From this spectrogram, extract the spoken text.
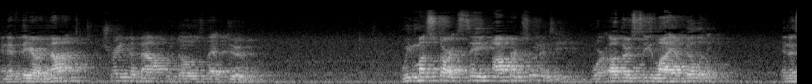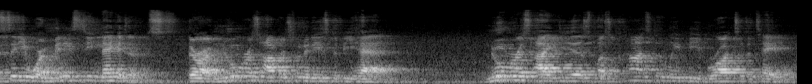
And if they are not, trade them out for those that do. We must start seeing opportunity where others see liability. In a city where many see negatives, there are numerous opportunities to be had. Numerous ideas must constantly be brought to the table.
